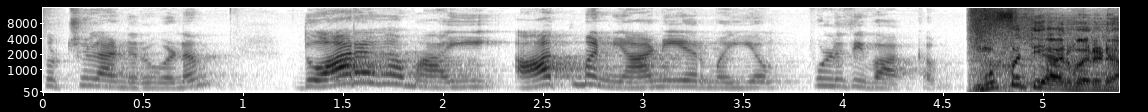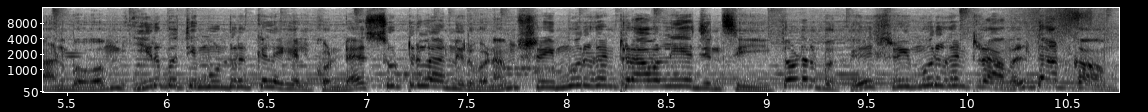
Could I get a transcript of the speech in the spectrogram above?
சுற்றுலா நிறுவனம். துவாரகமாயி ஆத்ம ஞானியர் மையம் புழுதிவாக்கம். முப்பத்தி ஆறு வருட அனுபவம் இருபத்தி மூன்று கிளைகள் கொண்ட சுற்றுலா நிறுவனம் ஸ்ரீ முருகன் டிராவல் ஏஜென்சி. தொடர்புக்கு Sri Murugan travel dot com.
